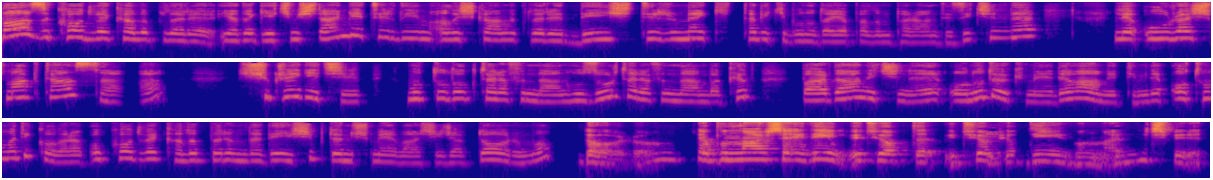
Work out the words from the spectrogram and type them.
bazı kod ve kalıpları ya da geçmişten getirdiğim alışkanlıkları değiştirmek tabii ki bunu da yapalım parantez içinde uğraşmaktansa şükre geçip mutluluk tarafından, huzur tarafından bakıp bardağın içine onu dökmeye devam ettiğimde otomatik olarak o kod ve kalıplarım da değişip dönüşmeye başlayacak. Doğru mu? Doğru. Ya bunlar şey değil, Ütopya, Ütopya değil bunların hiçbiri.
